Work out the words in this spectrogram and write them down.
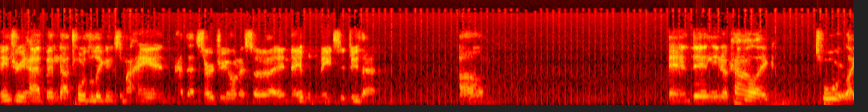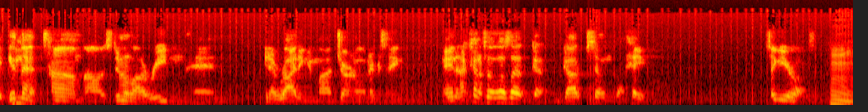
injury happened. I tore the ligaments in my hand, and had that surgery on it, so it enabled me to do that. Um, and then you know, kind of like tour, like in that time, I was doing a lot of reading and you know, writing in my journal and everything. And I kind of felt like, God was telling me like, hey, take a year off, hmm.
